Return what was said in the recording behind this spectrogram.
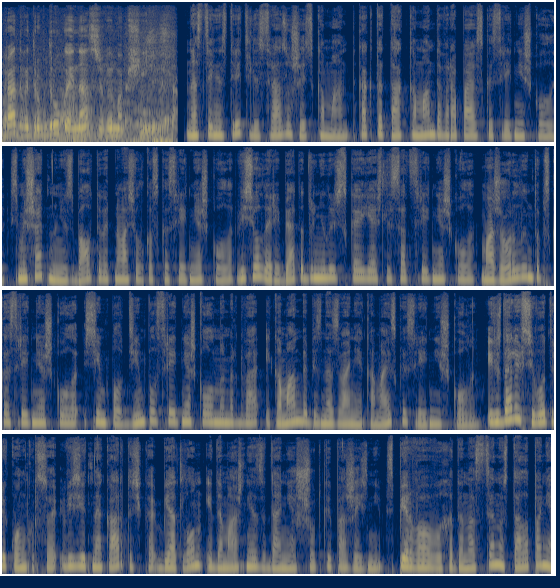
радовать друг друга и нас живым общением. На сцене встретили сразу шесть команд. Как-то так команда Воропаевской средней школы, смешать, но не взбалтывать Новоселковская средняя школа, веселые ребята Дуниловичская ясли сад средняя школа, мажор Лынтупская средняя школа, Simple Dimple средняя школа номер два и команда без названия Камайской средней школы. Их ждали всего три конкурса – визитная карточка, биатлон и домашнее задание с шуткой по жизни. С первого выхода на сцену стало понятно,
